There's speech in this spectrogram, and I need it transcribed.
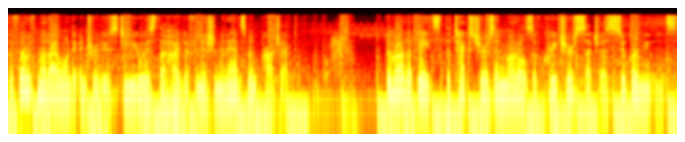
The fourth mod I want to introduce to you is the High Definition Enhancement Project. The mod updates the textures and models of creatures such as super mutants,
